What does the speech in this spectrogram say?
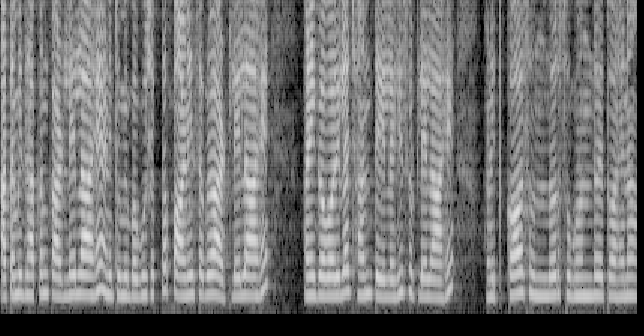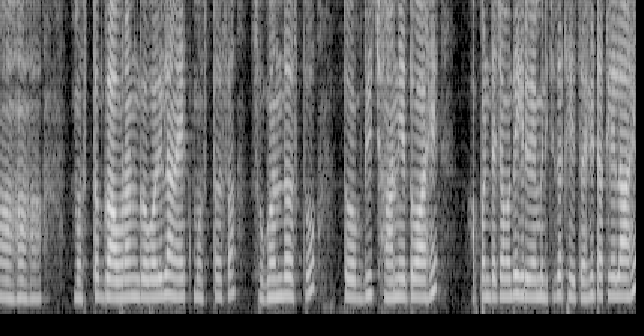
आता मी झाकण काढलेलं आहे आणि तुम्ही बघू शकता पाणी सगळं आटलेलं आहे आणि गवारीला छान तेलही सुटलेलं आहे. आणि इतका सुंदर सुगंध येतो आहे ना. हा हा. मस्त गावरान गवारीला ना एक मस्त असा सुगंध असतो. तो अगदी छान येतो आहे. आपण त्याच्यामध्ये हिरव्या मिरचीचा ठेचाही टाकलेला आहे.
